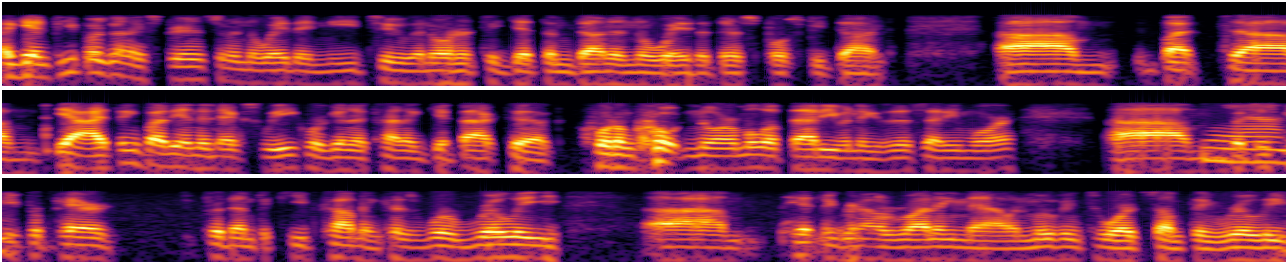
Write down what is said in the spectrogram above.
again, people are going to experience them in the way they need to in order to get them done in the way that they're supposed to be done. Um, but um, yeah, I think by the end of next week we're going to kind of get back to quote unquote normal if that even exists anymore. Um, yeah. But just be prepared for them to keep coming because we're really um, hitting the ground running now and moving towards something really,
